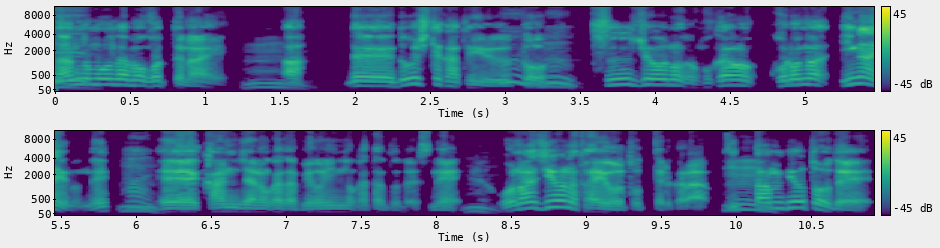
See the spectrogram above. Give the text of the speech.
何の問題も起こってない。あでどうしてかというと、うんうん、通常の他のコロナ以外のね、はい、えー、患者の方病院の方とですね、うん、同じような対応を取ってるから、うん、一般病棟で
